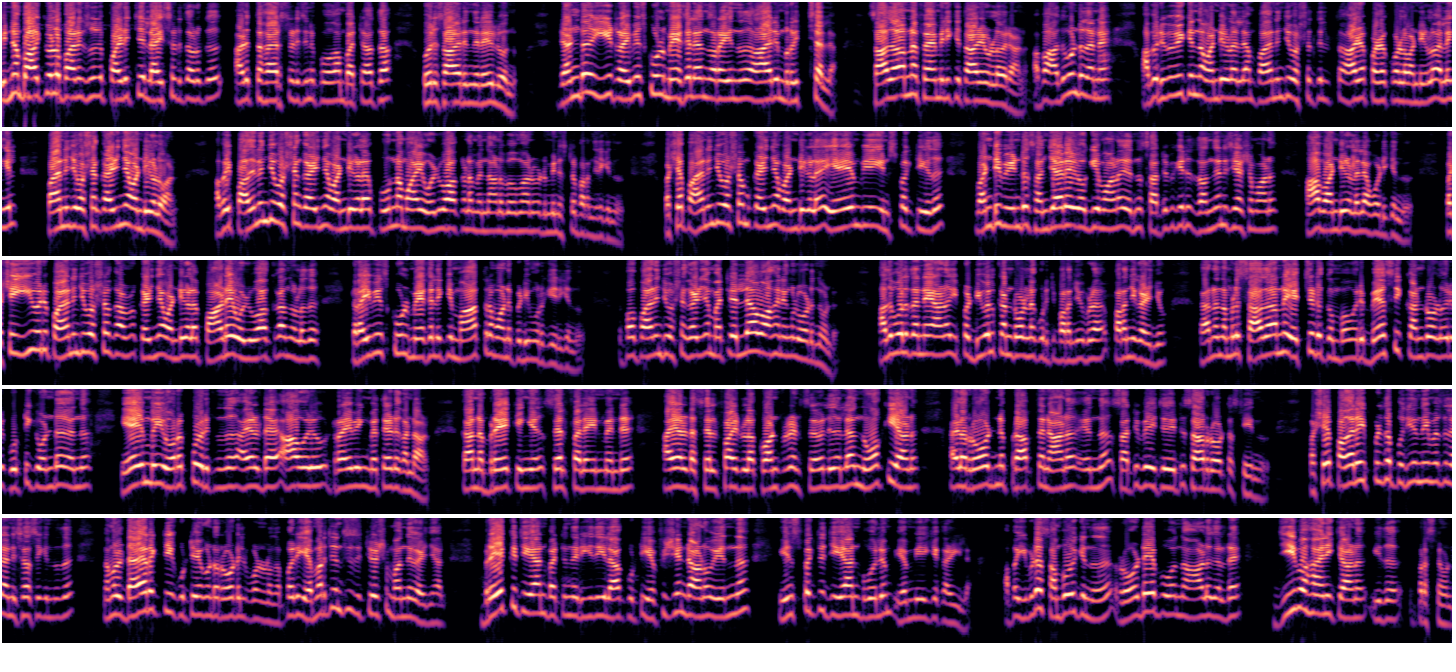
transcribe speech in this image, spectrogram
പിന്നെ ബാക്കിയുള്ള പതിനഞ്ച് ദിവസം പഠിച്ച് ലൈസൻസ് എടുത്തവർക്ക് അടുത്ത ഹയർ സ്റ്റഡീസിന് പോകാൻ പറ്റാത്ത ഒരു സാഹചര്യം നിലവിൽ വന്നു. രണ്ട് ഈ ഡ്രൈവിംഗ് സ്കൂൾ മേഖല എന്ന് പറയുന്നത് ആരും റിച്ച് അല്ല. സാധാരണ ഫാമിലിക്ക് താഴെയുള്ളവരാണ്. അപ്പോൾ അതുകൊണ്ട് തന്നെ അവർ ഉപയോഗിക്കുന്ന വണ്ടികളെല്ലാം പതിനഞ്ച് വർഷത്തിൽ താഴെ പഴക്കമുള്ള വണ്ടികളോ അല്ലെങ്കിൽ പതിനഞ്ച് വർഷം കഴിഞ്ഞ വണ്ടികളുമാണ് അപ്പോൾ ഈ പതിനഞ്ച് വർഷം കഴിഞ്ഞ വണ്ടികളെ പൂർണമായി ഒഴിവാക്കണമെന്നാണ് ബഹുമാനപ്പെട്ട മിനിസ്റ്റർ പറഞ്ഞിരിക്കുന്നത്. പക്ഷേ പതിനഞ്ച് വർഷം കഴിഞ്ഞ വണ്ടികളെ എ എം വി ഇൻസ്പെക്ട് ചെയ്ത് വണ്ടി വീണ്ടും സഞ്ചാരയോഗ്യമാണ് എന്ന് സർട്ടിഫിക്കറ്റ് തന്നതിന് ശേഷമാണ് ആ വണ്ടികളെല്ലാം ഓടിക്കുന്നത്. പക്ഷേ ഈ ഒരു പതിനഞ്ച് വർഷം കഴിഞ്ഞ വണ്ടികളെ പാടെ ഒഴിവാക്കുക എന്നുള്ളത് ഡ്രൈവിംഗ് സ്കൂൾ മേഖലയ്ക്ക് മാത്രമാണ് പിടിമുറുക്കിയിരിക്കുന്നത്. ഇപ്പോൾ പതിനഞ്ച് വർഷം കഴിഞ്ഞ മറ്റെല്ലാ വാഹനങ്ങളും ഓടുന്നുണ്ട്. അതുപോലെ തന്നെയാണ് ഇപ്പോൾ ഡ്യുവൽ കൺട്രോളിനെ കുറിച്ച് പറഞ്ഞു ഇവിടെ പറഞ്ഞു കഴിഞ്ഞു. കാരണം നമ്മൾ സാധാരണ എച്ചെടുക്കുമ്പോൾ ഒരു ബേസിക് കൺട്രോൾ ഒരു കുട്ടിക്ക് ഉണ്ട് എന്ന് എ എം ഐ ഉറപ്പുവരുത്തുന്നത് അയാളുടെ ആ ഒരു ഡ്രൈവിംഗ് മെത്തേഡ് കണ്ടാണ്. കാരണം ബ്രേക്കിംഗ് സെൽഫ് അലൈൻമെന്റ് അയാളുടെ സെൽഫായിട്ടുള്ള കോൺഫിഡൻസ് ലെവൽ ഇതെല്ലാം നോക്കിയാണ് അയാൾ റോഡിന് പ്രാപ്തനാണ് എന്ന് സർട്ടിഫൈ ചെയ്തിട്ട് സാർ റോഡ് ടെസ്റ്റ് ചെയ്യുന്നത്. പക്ഷേ പകരം ഇപ്പോഴത്തെ പുതിയ നിയമത്തിൽ അനുശാസിക്കുന്നത് നമ്മൾ ഡയറക്റ്റ് ഈ കുട്ടിയെ കൊണ്ട് റോഡിൽ പോകണമെന്ന് അപ്പോൾ ഒരു എമർജൻസി സിറ്റുവേഷൻ വന്നു കഴിഞ്ഞാൽ ബ്രേക്ക് ചെയ്യാൻ പറ്റുന്ന രീതിയിൽ ആ കുട്ടി എഫിഷ്യന്റ് ആണോ എന്ന് ഇൻസ്പെക്ട് ചെയ്യാൻ പോലും എം ഇക്ക് കഴിയില്ല. അപ്പോൾ ഇവിടെ സംഭവിക്കുന്നത് റോഡേ പോകുന്ന ആളുകളുടെ ജീവഹാനിക്കാണ് ഇത് പ്രശ്നം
